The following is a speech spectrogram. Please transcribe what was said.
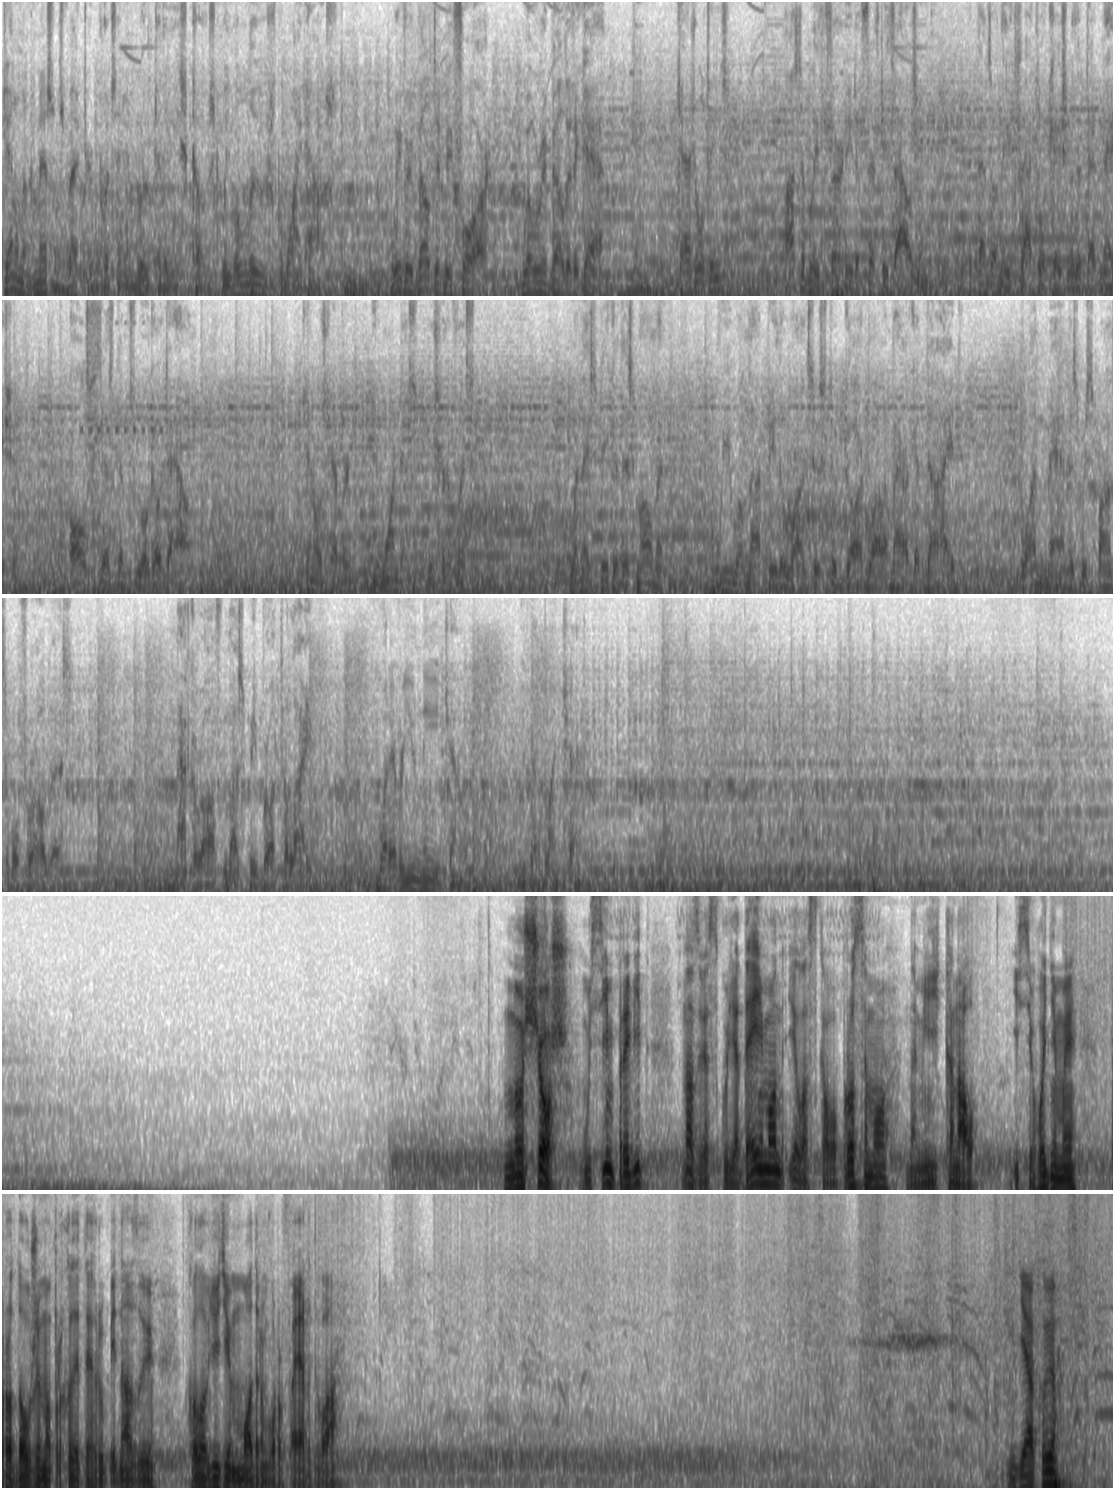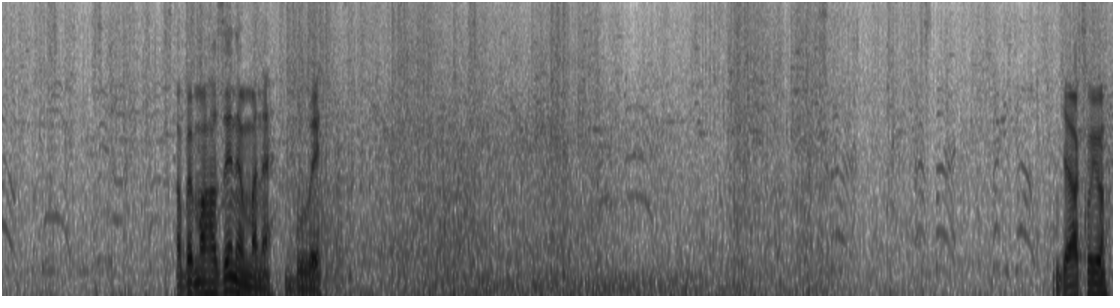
Gentlemen, the missiles vector puts it en route to the East Coast. We will lose the White House. Hmm. We've rebuilt it before. We'll rebuild it again. Casualties? Possibly 30 to 50,000. Depends on the exact location of the detonation. All systems will go down. General Shepard, you warned us. We should have listened. When they speak of this moment, we will not be the ones who stood guard while America died. One man is responsible for all this. Makarov must be brought to light. Whatever you need, General. We've got a blank check. Ну що ж, усім привіт! На зв'язку я Деймон і ласкаво просимо на мій канал. І сьогодні ми продовжуємо проходити гру під назвою Call of Duty Modern Warfare 2. Дякую. Аби магазини в мене були. Дякую.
